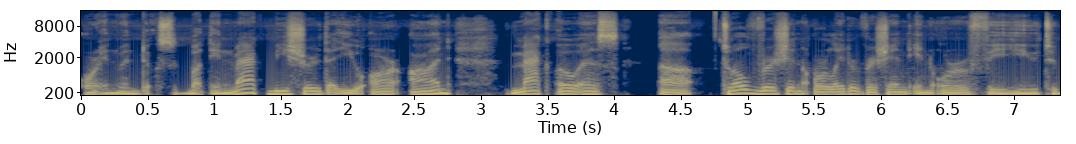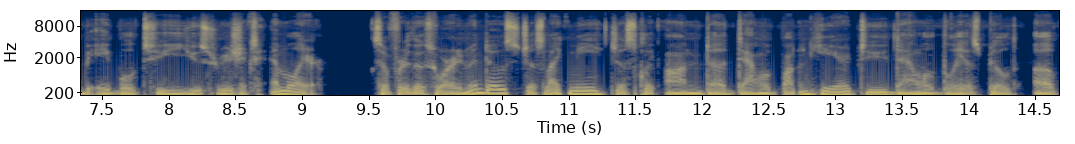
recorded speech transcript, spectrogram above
or in Windows. But in Mac, be sure that you are on Mac OS uh, 12 version or later version in order for you to be able to use Ryujinx emulator. So for those who are in Windows, just like me, just click on the download button here to download the latest build of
